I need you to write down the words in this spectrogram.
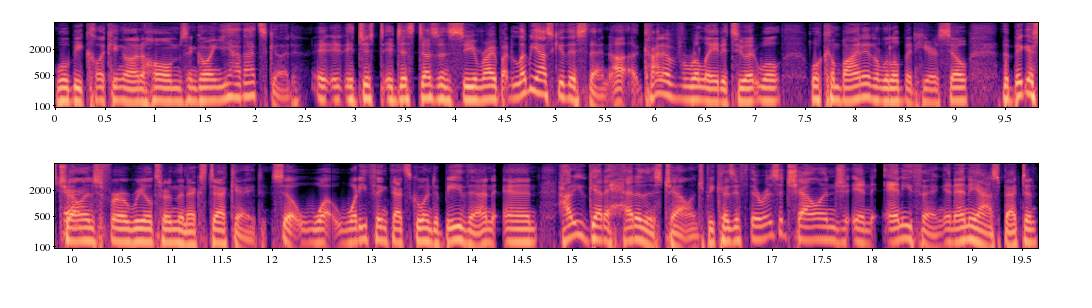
we'll be clicking on homes and going, "Yeah, that's good." It, it, it just it just doesn't seem right. But let me ask you this then, uh, kind of related to it. We'll we'll combine it a little bit here. So the biggest sure. challenge for a realtor in the next decade. So what what do you think that's going to be then? And how do you get ahead of this challenge? Because if there is a challenge in anything in any aspect, and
